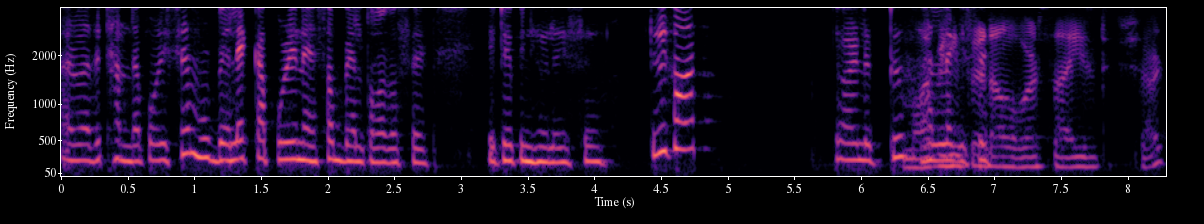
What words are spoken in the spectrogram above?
আৰু আজি ঠাণ্ডা পৰিছে মোৰ বেলেগ কাপোৰেই নাই চব বেলতলত আছে। এইটোৱে পিন্ধি ওলাইছোঁ। তুমি ক'ত? তোমাৰ লুকটো मैं ভাল भी লাগিছে इंस्टेड ओवरसाइज्ड शर्ट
